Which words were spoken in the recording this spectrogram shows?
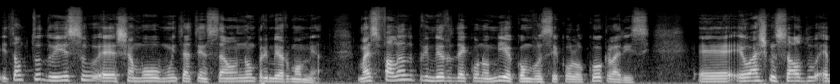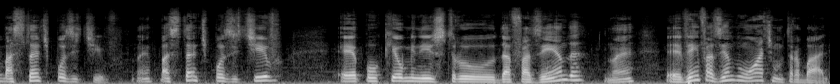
Então, tudo isso eh, chamou muita atenção num primeiro momento. Mas falando primeiro da economia, como você colocou, Clarice, eh, eu acho que o saldo é bastante positivo. Né? Bastante positivo é porque o ministro da Fazenda né, é, vem fazendo um ótimo trabalho.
